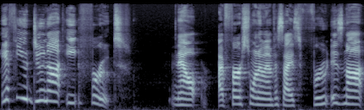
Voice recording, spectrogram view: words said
If you do not eat fruit, now, I first want to emphasize fruit is not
